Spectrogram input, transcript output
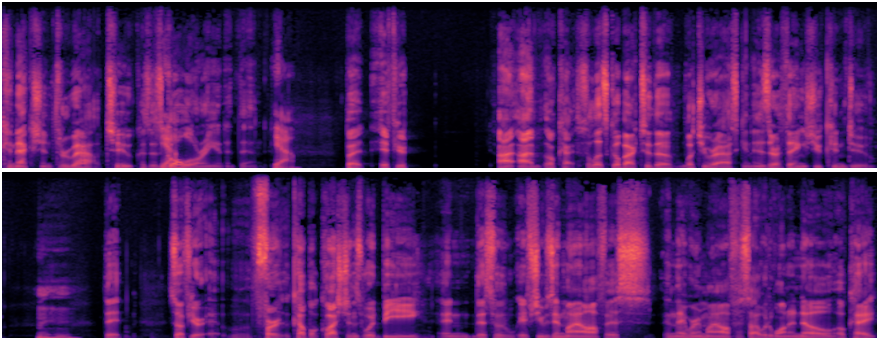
connection throughout, too, because it's Yeah. goal oriented then. yeah. But if you're, I, I'm okay. So let's go back to the what you were asking. Is there things you can do mm-hmm. that? So if you're, first, a couple questions would be, and this was if she was in my office and they were in my office, I would want to know. Okay,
